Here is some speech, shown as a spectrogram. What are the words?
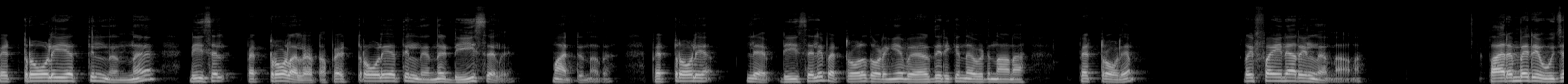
പെട്രോളിയത്തിൽ നിന്ന് ഡീസൽ പെട്രോൾ അല്ല കേട്ടോ പെട്രോളിയത്തിൽ നിന്ന് ഡീസൽ മാറ്റുന്നത്. പെട്രോളിയം അല്ലേ ഡീസൽ പെട്രോൾ തുടങ്ങിയ വേർതിരിക്കുന്ന എവിടെ നിന്നാണ് പെട്രോളിയം റിഫൈനറിയിൽ നിന്നാണ്. പാരമ്പര്യ ഊർജ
